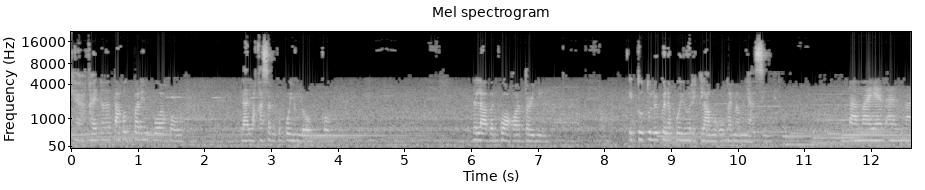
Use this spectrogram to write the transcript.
Kaya kahit natatakot pa rin po ako, lalakasan ko po yung loob ko. Lalaban po ako, attorney. Itutuloy ko na po yung reklamo ko kay Ma'am Yasi. Tama yan, Alma.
